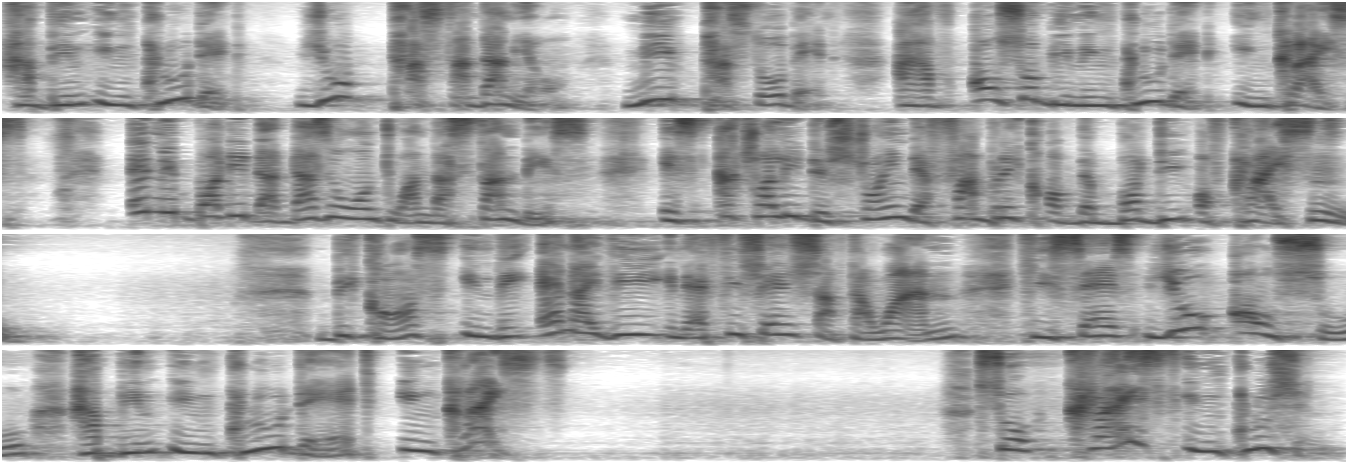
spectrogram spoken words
have been included. You, Pastor Daniel, me, Pastor Obed, I have also been included in Christ. Anybody that doesn't want to understand this is actually destroying the fabric of the body of Christ. Hmm. Because in the NIV in Ephesians chapter 1, he says, You also have been included in Christ. So Christ inclusion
